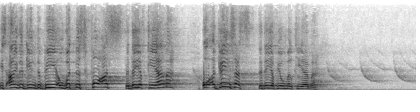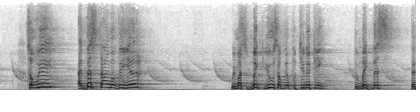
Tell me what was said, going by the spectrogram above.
is either going to be a witness for us the day of Qiyamah or against us the day of Yawm al Qiyamah. So we, at this time of the year, we must make use of the opportunity to make this the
